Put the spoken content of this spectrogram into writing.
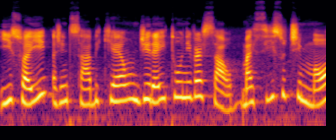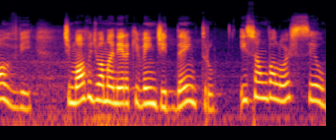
isso aí a gente sabe que é um direito universal, mas se isso te move, te move de uma maneira que vem de dentro, isso é um valor seu.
